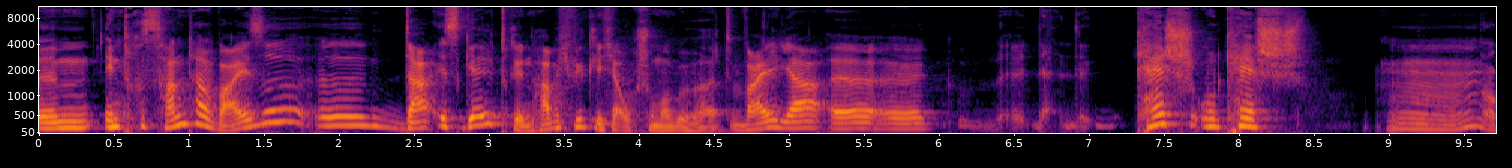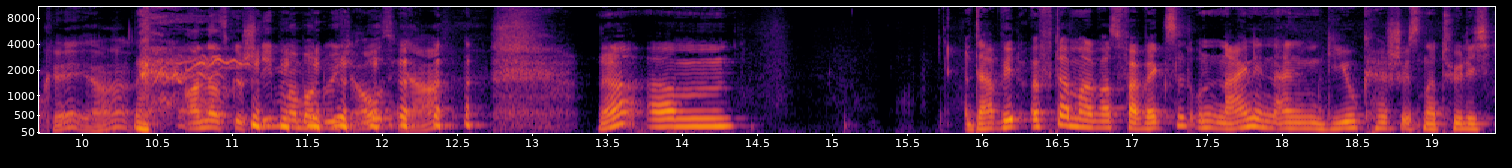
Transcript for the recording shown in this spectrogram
Ähm, interessanterweise, äh, da ist Geld drin, habe ich wirklich auch schon mal gehört, weil ja äh, äh, Cash und Cash Hm, okay, ja. Anders geschrieben, aber durchaus, ja. Ne? Ähm, da wird öfter mal was verwechselt und nein, in einem Geocache ist natürlich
